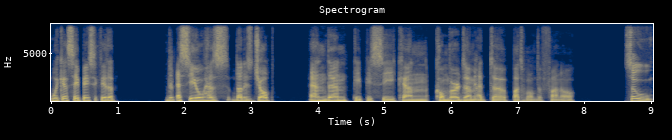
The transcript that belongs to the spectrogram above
we can say basically that the SEO has done its job and then PPC can convert them at the bottom of the funnel. So,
